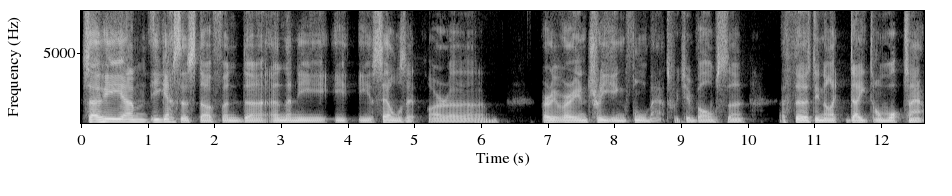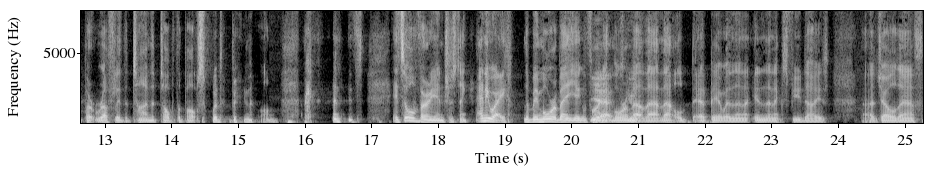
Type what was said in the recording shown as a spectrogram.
So he um he gets this stuff and uh, and then he he, he sells it for a very very intriguing format, which involves uh, a Thursday night date on WhatsApp at roughly the time that Top of the Pops would have been on. and it's it's all very interesting. Anyway, there'll be more about it. You can find Yeah, out more about that. That'll appear within in the next few days. Uh, Joel Dath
